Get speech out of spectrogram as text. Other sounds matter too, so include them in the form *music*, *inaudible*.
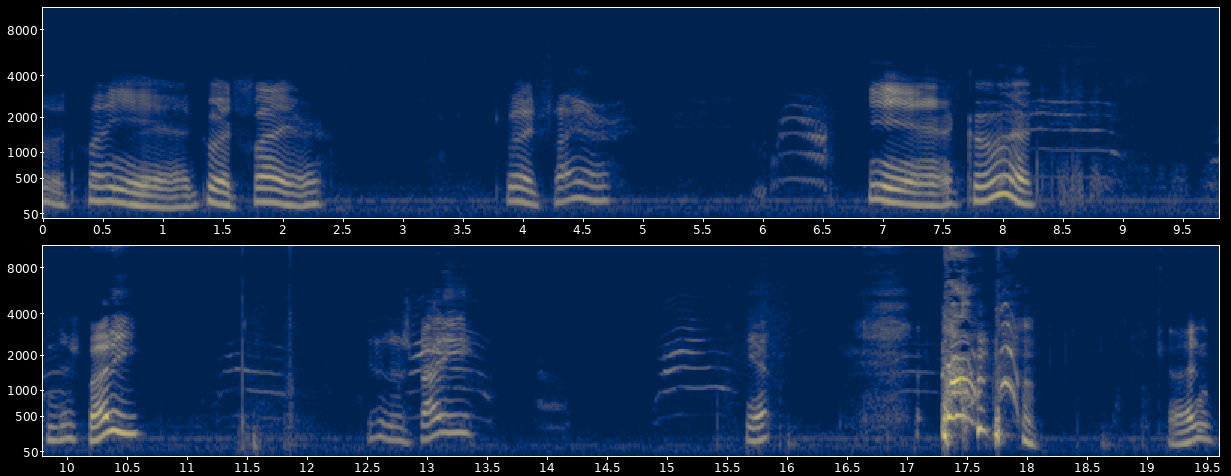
Good fire. Yeah, good fire. Good fire. Yeah, good. And there's Buddy. Yeah, there's Buddy. Yeah. *coughs* good.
